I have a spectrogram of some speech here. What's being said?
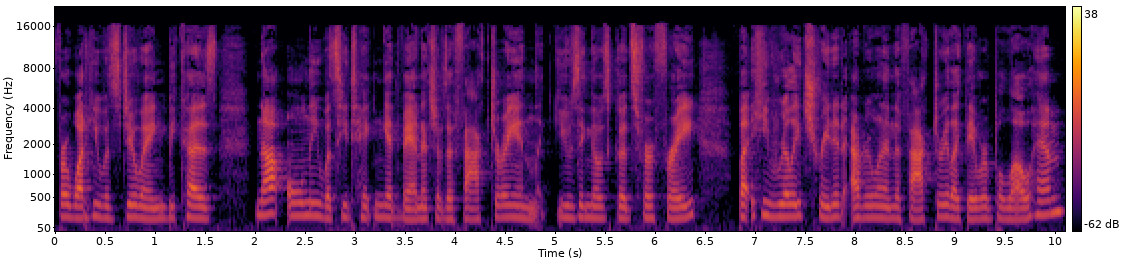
for what he was doing because not only was he taking advantage of the factory and like using those goods for free, but he really treated everyone in the factory like they were below him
